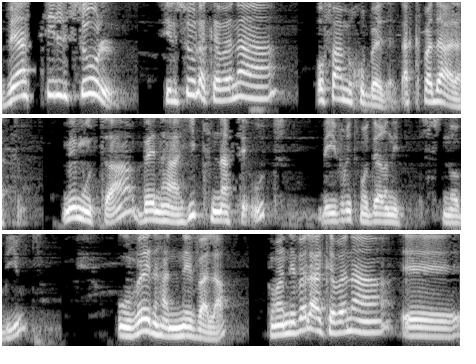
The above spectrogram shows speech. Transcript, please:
והסלסול. סלסול הכוונה הופעה מכובדת, הקפדה על עצמו. ממוצע בין ההתנשאות, בעברית מודרנית סנוביות, ובין הנבלה, כלומר נבלה הכוונה אה,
